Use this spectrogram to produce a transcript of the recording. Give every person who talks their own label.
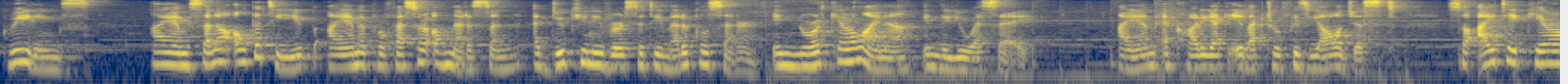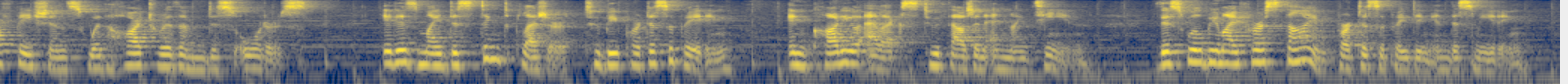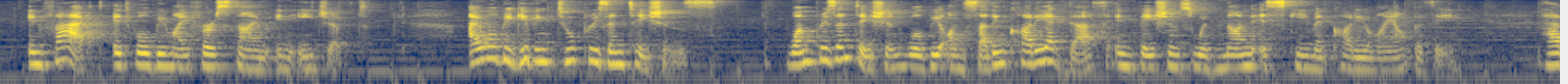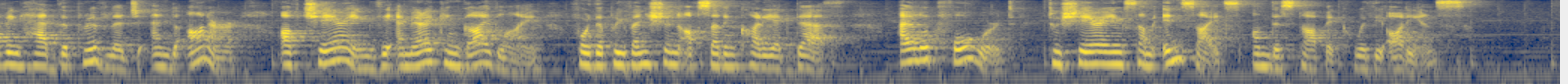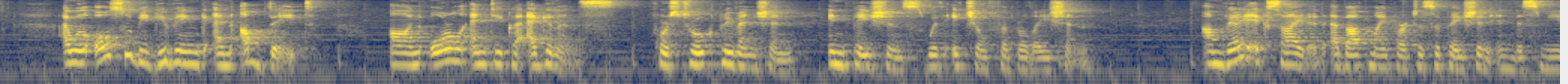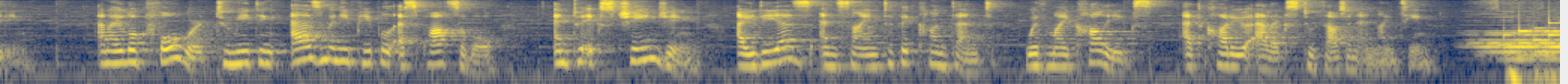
Speaker 1: Greetings. I am Sana Al Khatib. I am a professor of medicine at Duke University Medical Center in North Carolina in the USA. I am a cardiac electrophysiologist, so I take care of patients with heart rhythm disorders. It is my distinct pleasure to be participating in CardioAlex 2019. This will be my first time participating in this meeting. In fact, it will be my first time in Egypt. I will be giving two presentations. One presentation will be on sudden cardiac death in patients with non ischemic cardiomyopathy. Having had the privilege and honor of chairing the American Guideline for the Prevention of Sudden Cardiac Death, I look forward to sharing some insights on this topic with the audience. I will also be giving an update on oral anticoagulants for stroke prevention in patients with atrial fibrillation. I'm very excited about my participation in this meeting, and I look forward to meeting as many people as possible and to exchanging ideas and scientific content with my colleagues at CardioAlex 2019.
